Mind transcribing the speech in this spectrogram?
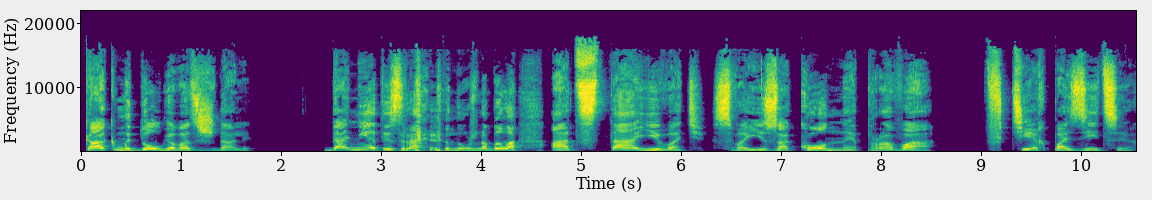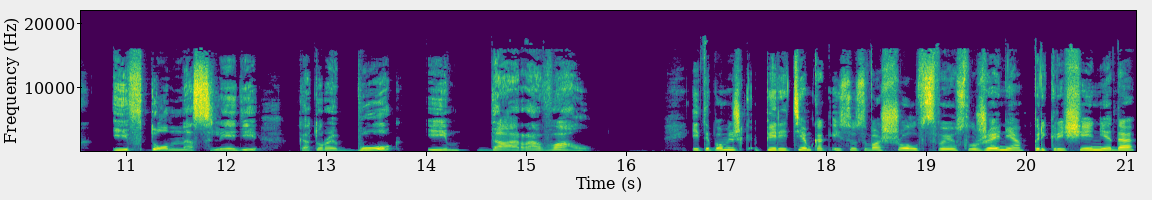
как мы долго вас ждали. Да нет, Израилю нужно было отстаивать свои законные права в тех позициях и в том наследии, которое Бог им даровал. И ты помнишь, перед тем, как Иисус вошел в свое служение при крещении, да,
